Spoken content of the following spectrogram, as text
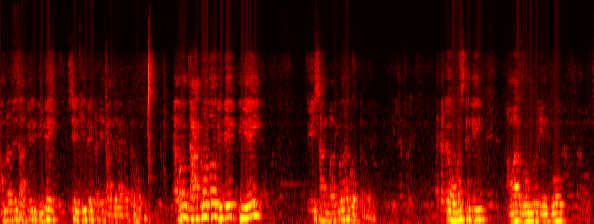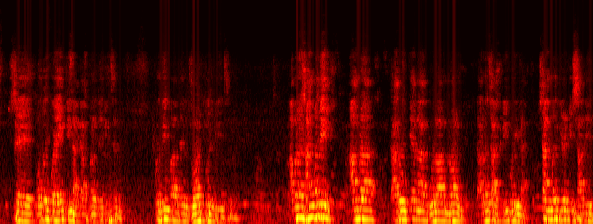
আমরা যে জাতির বিবেক, সেই বিবেকটাকে কাজে লাগাতে হবে। এবং জাগ্রত বিবেক দিয়েই এই সাংবাদিকতা করতে হবে। এখানে উপস্থিতি আমার বন্ধু রিঙ্কু। সে গত কয়েকদিন আগে আপনারা দেখেছেন, প্রতিবাদের জোয়ার করে দিয়েছিল। আমরা সাংবাদিক, আমরা কারও কেনা গোলাম নয়, কারও চাকরি করি না। সাংবাদিকরা কি স্বাধীন।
